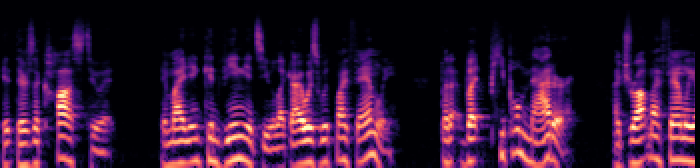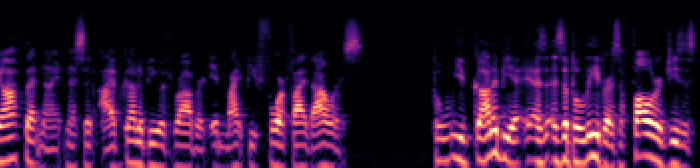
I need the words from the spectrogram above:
it there's a cost to it. It might inconvenience you, like I was with my family. But but people matter. I dropped my family off that night and I said, I've got to be with Robert. It might be four or five hours. But you've got to be, as, as a believer, as a follower of Jesus,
